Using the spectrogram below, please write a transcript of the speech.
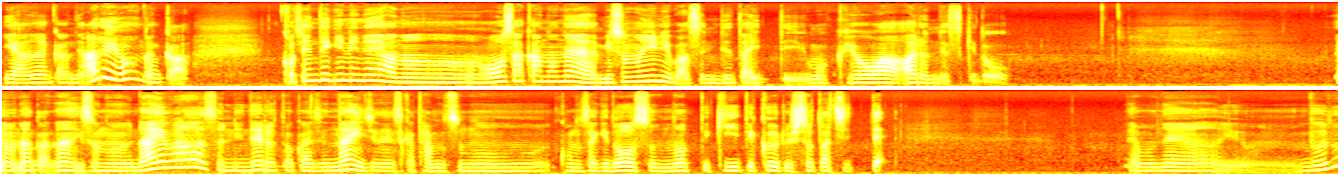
いやなんかねあるよ。なんか個人的にね、あのー、大阪のね、みそのユニバースに出たいっていう目標はあるんですけど、でもなんか何そのライブハウスに出るとかじゃないじゃないですか。多分そのこの先どうすんのって聞いてくる人たちって。でもね武道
